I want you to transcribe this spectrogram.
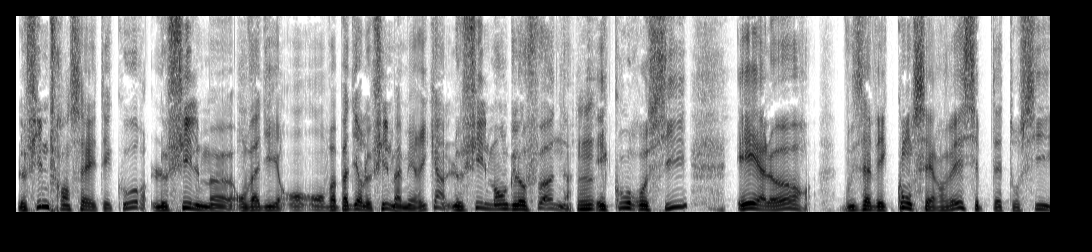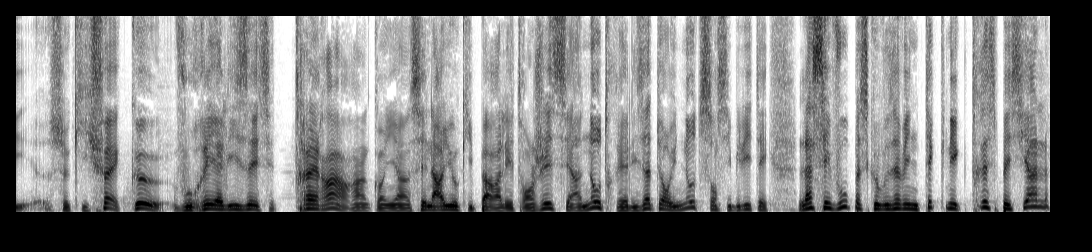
Le film français était court. Le film, euh, on va dire, on, on va pas dire le film américain, le film anglophone Mm. est court aussi. Et alors, vous avez conservé, c'est peut-être aussi ce qui fait que vous réalisez, c'est très rare hein, quand il y a un scénario qui part à l'étranger, c'est un autre réalisateur, une autre sensibilité. Là, c'est vous parce que vous avez une technique très spéciale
